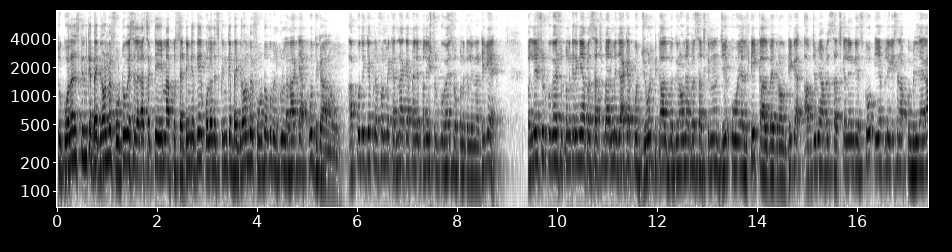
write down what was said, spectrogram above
तो कॉलर स्क्रीन के बैकग्राउंड में फ़ोटो कैसे लगा सकते हैं? ये मैं आपको सेटिंग करके कॉलर स्क्रीन के बैकग्राउंड में फ़ोटो को बिल्कुल लगा के आपको दिखा रहा हूँ। आपको देखिए अपने फ़ोन में करना क्या पहले प्ले स्टोर को गैस ओपन कर लेना, ठीक है? प्ले स्टोर को गैस ओपन करेंगे, यहाँ पर सर्च बार में जाके आपको जोल्ट काल बैकग्राउंड यहाँ पर सर्च कर लेना J O L T call background ठीक है? आप जब यहाँ पर सर्च कर लेंगे इसको, ये एप्लीकेशन आपको मिल जाएगा।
